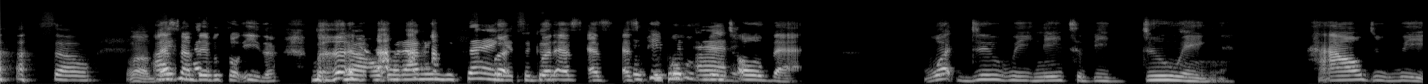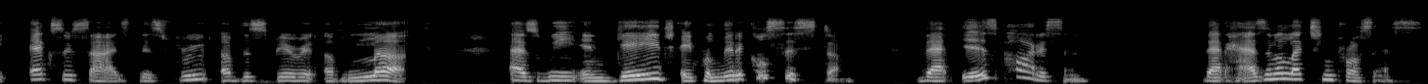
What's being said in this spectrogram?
so well, that's I, not I, biblical either. But no, but I mean, you're saying but, it's a good. But as as as people who've been told that, what do we need to be doing how do we exercise this fruit of the spirit of love as we engage a political system that is partisan, that has an election process,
